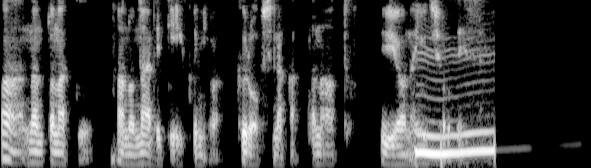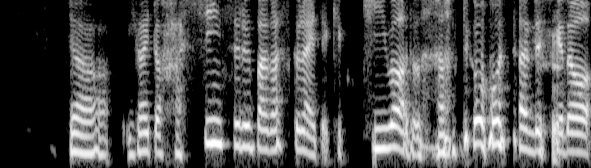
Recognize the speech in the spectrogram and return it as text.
まあなんとなく、あの、慣れていくには苦労しなかったなというような印象です。じゃあ、意外と発信する場が少ないって結構キーワードだなって思ったんですけど、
